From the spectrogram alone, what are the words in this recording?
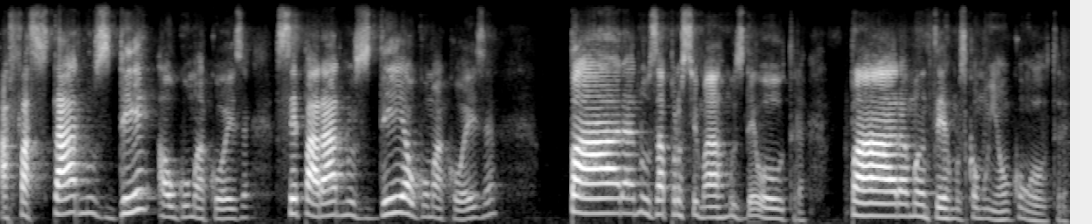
afastar-nos de alguma coisa, separar-nos de alguma coisa, para nos aproximarmos de outra, para mantermos comunhão com outra.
